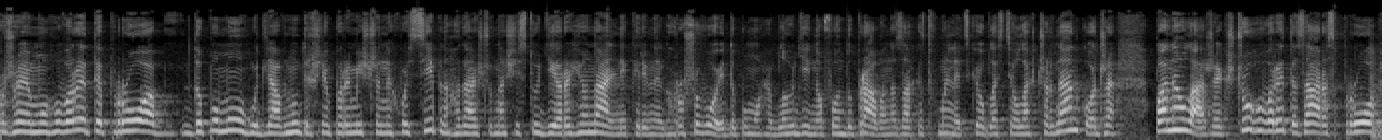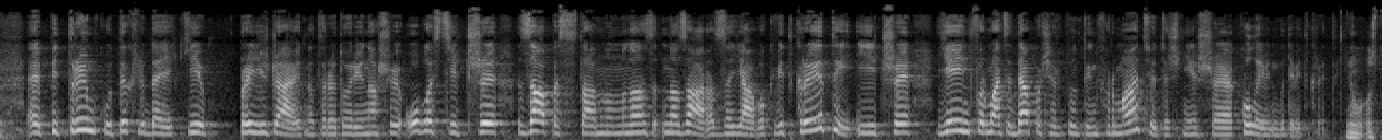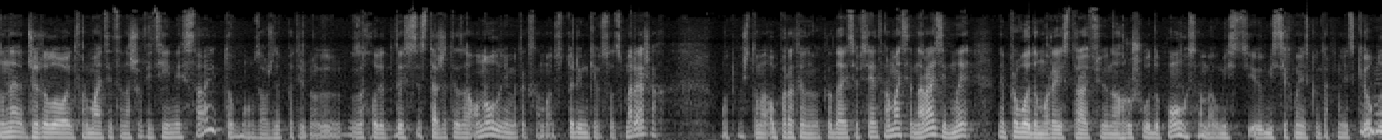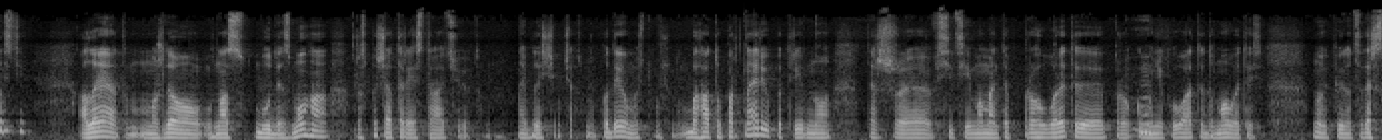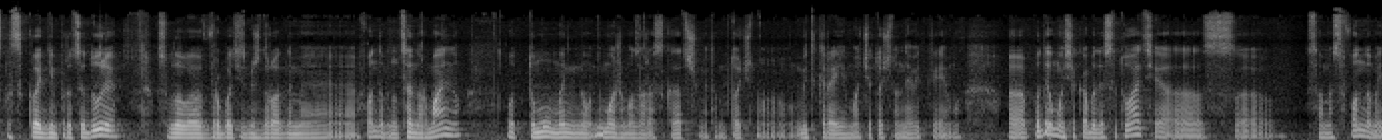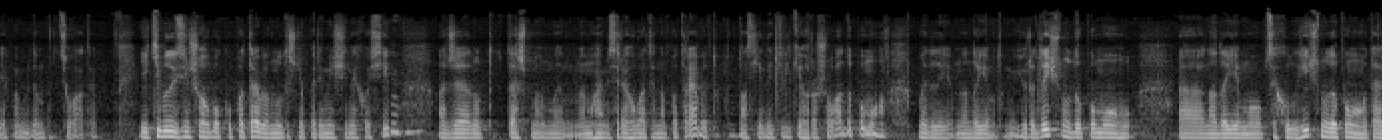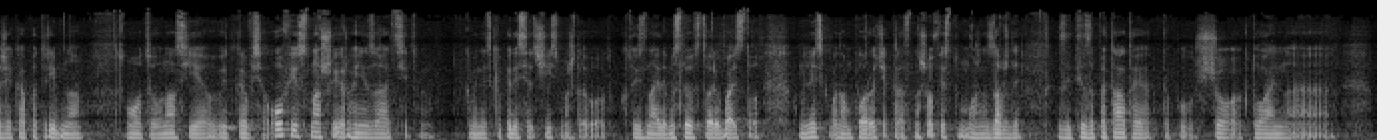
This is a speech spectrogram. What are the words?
Продовжуємо говорити про допомогу для внутрішньопереміщених осіб. Нагадаю, що в нашій студії регіональний керівник грошової допомоги благодійного фонду право на захист в Хмельницькій області Олег Черненко. Отже, пане Олеже, якщо говорити зараз про е, підтримку тих людей, які приїжджають на територію нашої області, чи запис станом на, на зараз заявок відкритий, і чи є інформація, де почерпнути інформацію, точніше, коли він буде відкритий? Ну, основне джерело інформації це наш офіційний сайт, тому завжди потрібно заходити десь стежити за оновленнями, так само сторінки в соцмережах. От, тому що там оперативно викладається вся інформація. Наразі ми не проводимо реєстрацію на грошову допомогу саме в місті, в місті Хмельницькому та Хмельницькій області, але там, можливо, у нас буде змога розпочати реєстрацію там, найближчим часом. Ну, подивимось, тому що ну, багато партнерів потрібно теж е, всі ці моменти проговорити, прокомунікувати, домовитись. Ну, відповідно, це теж складні процедури, особливо в роботі з міжнародними е, фондами. Ну, це нормально. От тому ми ну, не можемо зараз сказати, що ми там точно відкриємо чи точно не відкриємо. Е, Подивимося, яка буде ситуація з, саме з фондами, як ми будемо працювати. Які будуть з іншого боку потреби внутрішньопереміщених осіб, адже ну, теж ми, ми намагаємося реагувати на потреби. Тобто в нас є не тільки грошова допомога, ми надаємо, надаємо там, юридичну допомогу, е, надаємо психологічну допомогу, теж яка потрібна. От, у нас є, відкрився офіс нашої організації. там, Хмельницька 56, можливо, хтось знайде мисливство, рибальство в Хмельницькому, там поруч якраз наш офіс, тому можна завжди зайти запитати, типу, що актуально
